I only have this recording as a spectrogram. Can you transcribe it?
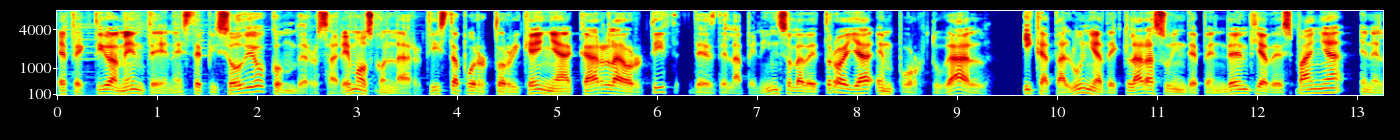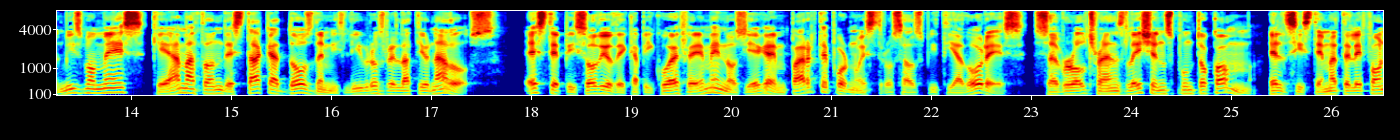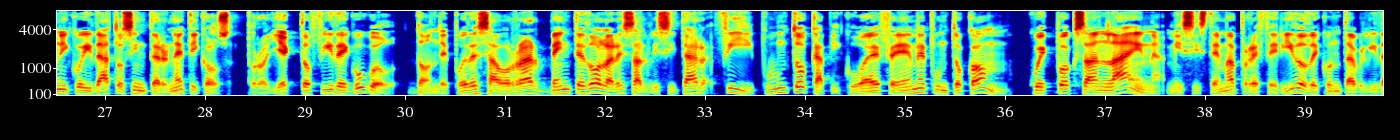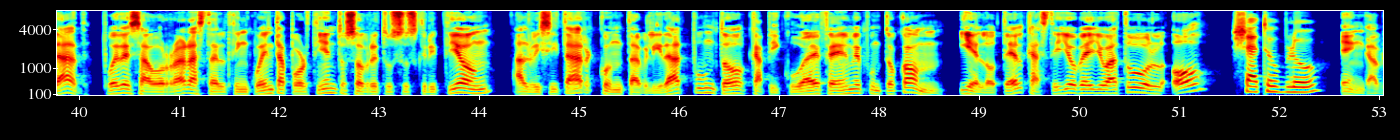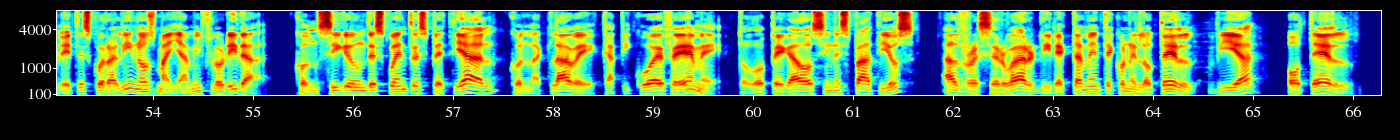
Efectivamente, en este episodio conversaremos con la artista puertorriqueña Carla Ortiz desde la península de Troya en Portugal. Y Cataluña declara su independencia de España en el mismo mes que Amazon destaca dos de mis libros relacionados. Este episodio de Capicúa FM nos llega en parte por nuestros auspiciadores, severaltranslations.com, el sistema telefónico y datos internéticos Proyecto Fi de Google, donde puedes ahorrar 20 dólares al visitar fi.capicuafm.com. QuickBooks Online, mi sistema preferido de contabilidad. Puedes ahorrar hasta el 50% sobre tu suscripción al visitar contabilidad.capicuafm.com y el Hotel Castillo Bello Azul o Chateau Bleu en Gabletes Coralinos, Miami, Florida. Consigue un descuento especial con la clave CapicuaFM, todo pegado sin espacios, al reservar directamente con el hotel vía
